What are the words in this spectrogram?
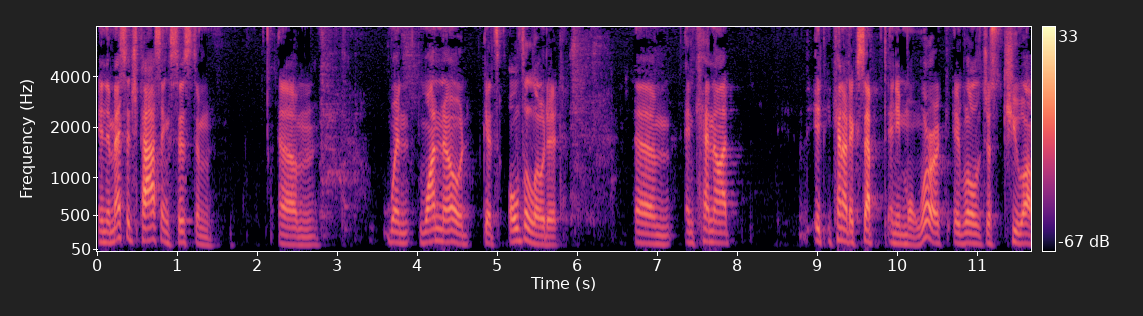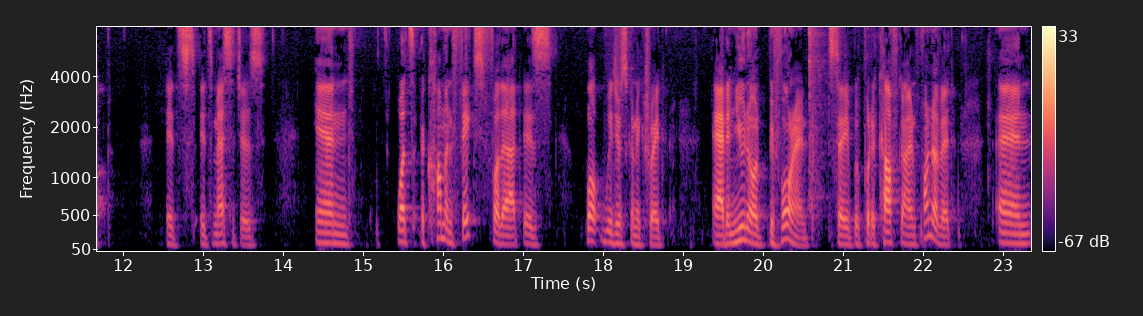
in the message passing system, um, when one node gets overloaded um, and cannot it cannot accept any more work, it will just queue up its its messages. And what's a common fix for that is, well, we're just going to create add a new node beforehand. Say we put a Kafka in front of it, and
